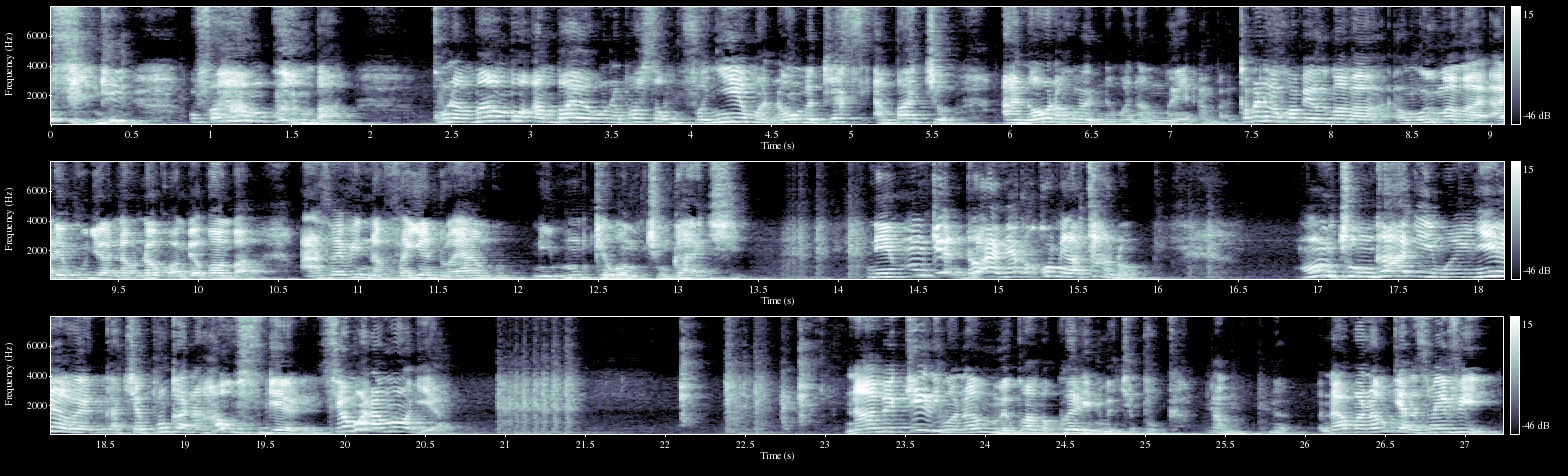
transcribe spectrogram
msingi ufahamu kwamba kuna mambo ambayo unapaswa umfanyie mwanaume kiasi ambacho anaona kwamba na mwanamume ambaye kama nilivyokuambia huyu mama huyu mama aliyekuja na unakuambia kwamba anasema hivi ninafurahia ndoa yangu. Ni mke wa mchungaji. Ni mke ndoa ya miaka kumi na tano. Mchungaji mwenyewe kachepuka na house girl. Sio mwana moja na amekiri mwanamume kwamba kweli nimechepuka. Na, na, na mwanamke anasema hivi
